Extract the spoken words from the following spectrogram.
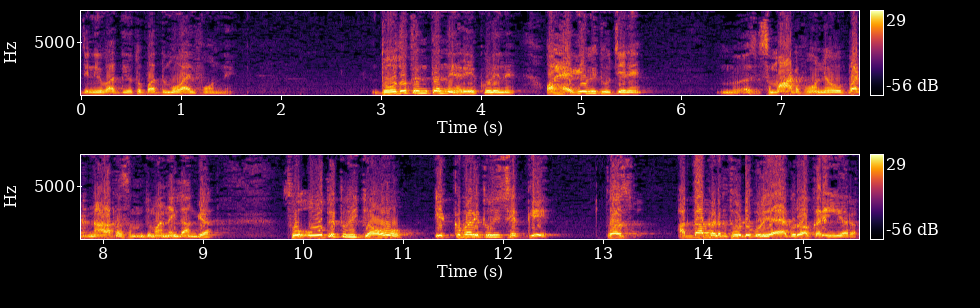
ਜਿੰਨੀ ਆਬਾਦੀ ਉਹ ਤੋਂ ਵੱਧ ਮੋਬਾਈਲ ਫੋਨ ਨੇ। ਦੋ ਦੋ ਤਿੰਨ ਤਿੰਨ ਨੇ ਹਰੇਕ ਕੋਲੇ ਨੇ। ਔਰ ਹੈਗੇ ਵੀ ਦੂਜੇ ਨੇ। ਸਮਾਰਟਫੋਨ ਨੇ, ਉਹ ਬਟਨ ਵਾਲਾ ਤਾਂ ਜ਼ਮਾਨਾ ਹੀ ਲੰਘ ਗਿਆ। ਸੋ ਉਹ ਤੇ ਤੁਸੀਂ ਜਾਓ। ਇੱਕ ਵਾਰੀ ਤੁਸੀਂ ਸਿੱਖ ਗਏ ਤਾਂ ਅੱਧਾ ਪਿੰਡ ਤੁਹਾਡੇ ਕੋਲ ਆਇਆ ਗੁਰੂ ਕਰੀ ਯਾਰ।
